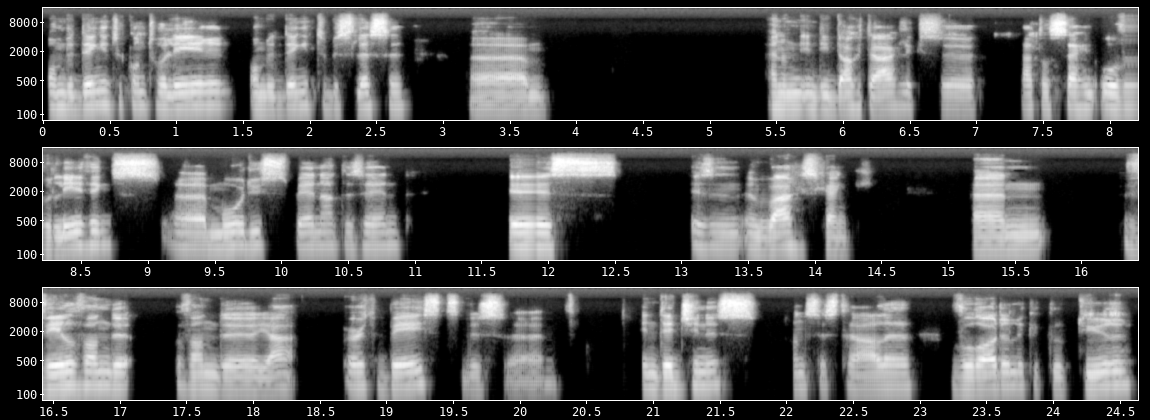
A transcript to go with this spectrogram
om de dingen te controleren, om de dingen te beslissen. Ehm, en om in die dagdagelijkse, laten we zeggen, overlevingsmodus bijna te zijn, is, is een, een waar geschenk. En veel van de, van de ja, earth-based, dus uh, indigenous, ancestrale, voorouderlijke culturen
